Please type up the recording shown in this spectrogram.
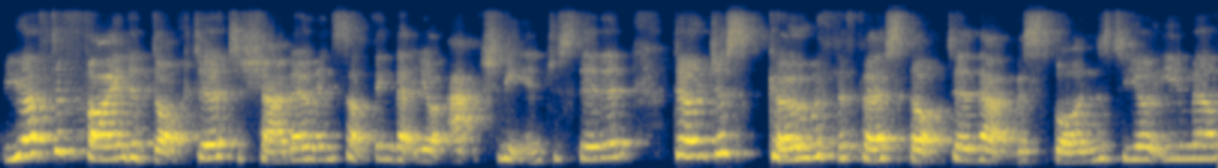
You have to find a doctor to shadow in something that you're actually interested in. Don't just go with the first doctor that responds to your email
